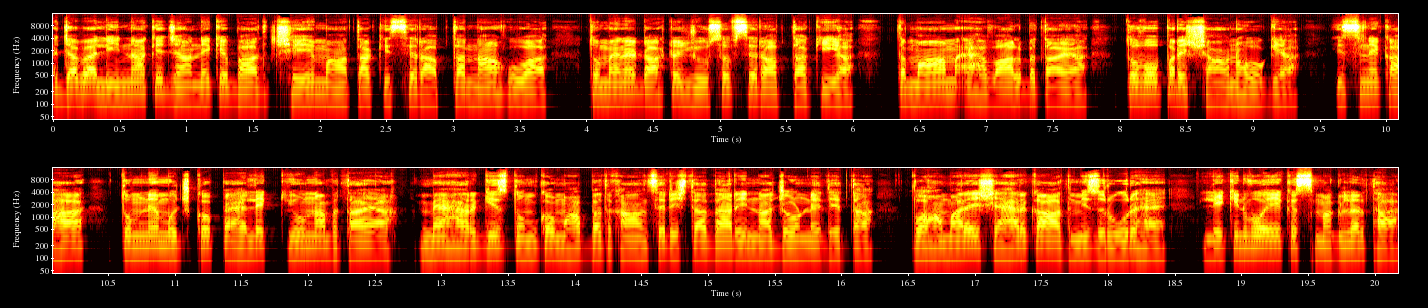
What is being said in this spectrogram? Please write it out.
जब अलीना के जाने के बाद छः माह तक इससे रबता ना हुआ तो मैंने डॉक्टर यूसुफ से रबता किया, तमाम अहवाल बताया तो वो परेशान हो गया। इसने कहा, तुमने मुझको पहले क्यों ना बताया? मैं हरगिज़ तुमको मोहब्बत खान से रिश्तेदारी ना जोड़ने देता। वो हमारे शहर का आदमी ज़रूर है, लेकिन वो एक स्मगलर था।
